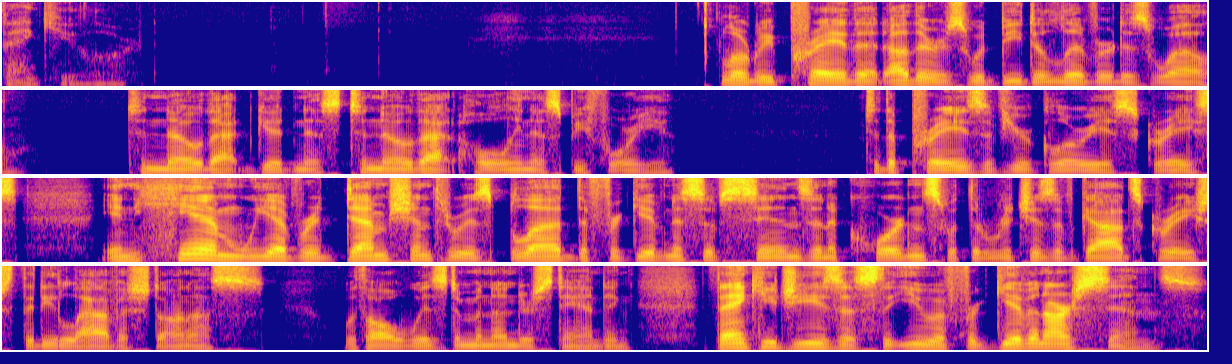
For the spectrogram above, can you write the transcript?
Thank you, Lord. Lord, we pray that others would be delivered as well, to know that goodness, to know that holiness before you to the praise of your glorious grace. In him we have redemption through his blood, the forgiveness of sins in accordance with the riches of God's grace that he lavished on us with all wisdom and understanding. Thank you, Jesus, that you have forgiven our sins,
